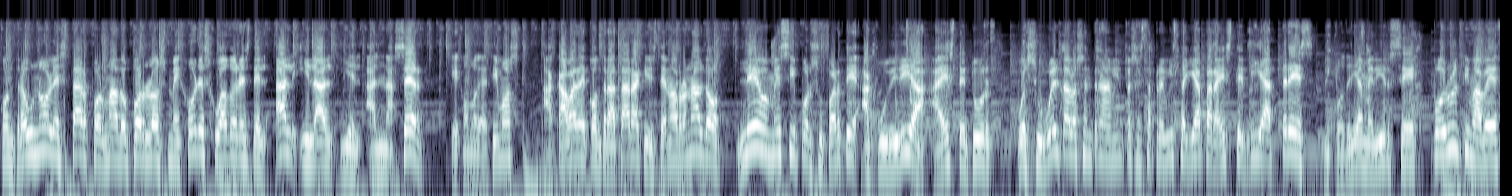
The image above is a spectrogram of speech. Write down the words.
contra un All-Star formado por los mejores jugadores del Al Hilal y el Al Nasser, que como decimos acaba de contratar a Cristiano Ronaldo. Leo Messi por su parte acudiría a este tour pues su vuelta a los entrenamientos está prevista ya para este día 3 y podría medirse por última vez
